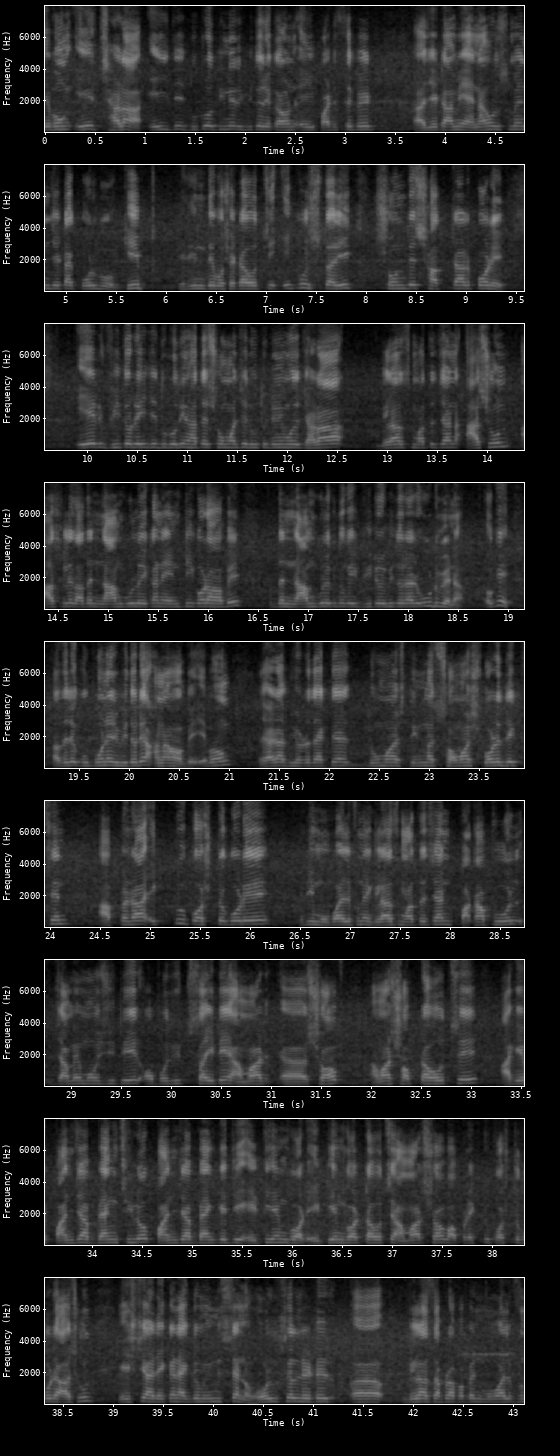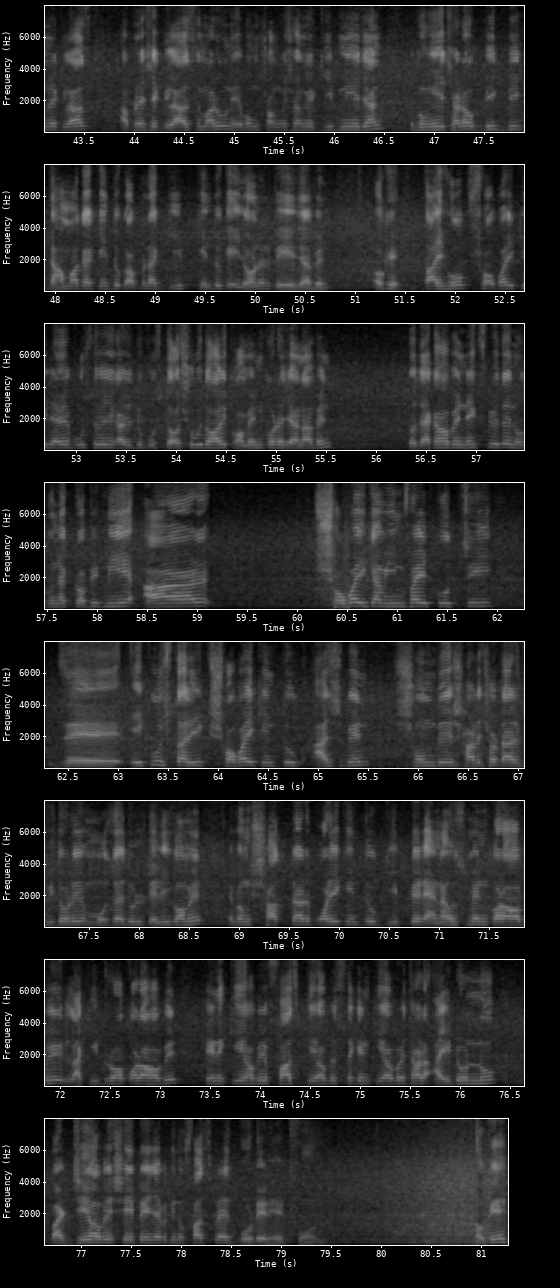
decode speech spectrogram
এবং এছাড়া এই যে দুটো দিনের ভিতরে, কারণ এই পার্টিসিপেট যেটা আমি অ্যানাউন্সমেন্ট যেটা করব গিফট যেদিন দেবো সেটা হচ্ছে একুশ তারিখ সন্ধ্যে সাতটার পরে। এর ভিতরে এই যে দুটো দিন হাতে সময় আছে দুটো দিনের মধ্যে যারা গ্লাস মারতে চান, আসুন, আসলে তাদের নামগুলো এখানে এন্ট্রি করা হবে। তাদের নামগুলো কিন্তু এই ভিডিওর ভিতরে আর উঠবে না ওকে তাদের কুপনের ভিতরে আনা হবে এবং যারা ভিডিওটা দেখতে দু মাস, তিন মাস, ছ মাস পরে দেখছেন, আপনারা একটু কষ্ট করে যদি মোবাইল ফোনে গ্লাস মারতে চান পাকাপোল জামে মসজিদের অপোজিট সাইডে আমার শপ আমার শপটা হচ্ছে আগে পাঞ্জাব ব্যাংক ছিল। পাঞ্জাব ব্যাংকের যে এটিএম ঘর এটিএম ঘরটা হচ্ছে আমার শপ আপনারা একটু কষ্ট করে আসুন। এসে আর এখানে একদম ইনস্ট্যান্ট হোলসেল রেটের গ্লাস আপনারা পাবেন, মোবাইল ফোনের গ্লাস আপনারা এসে গ্লাস মারুন এবং সঙ্গে সঙ্গে গিফট নিয়ে যান। এবং এছাড়াও বিগ বিগ ধামাকা কিন্তু আপনারা গিফট কিন্তু এই ধরনের পেয়ে যাবেন। ওকে তাই হোপ সবাই ক্লিয়ারে বুঝতে পেরেছেন। কারও যদি বুঝতে অসুবিধা হয় কমেন্ট করে জানাবেন। তো দেখা হবে নেক্সট ভিডিওতে নতুন এক টপিক নিয়ে। আর সবাইকে আমি ইনভাইট করছি যে একুশ তারিখ সবাই কিন্তু আসবেন সন্ধে সাড়ে ছটার ভিতরে মোজাইদুল টেলিকমে এবং সাতটার পরে কিন্তু গিফটের অ্যানাউন্সমেন্ট করা হবে লাকি ড্র করা হবে। সেখানে কে হবে ফার্স্ট কে হবে সেকেন্ড কে হবে third I don't know but যে হবে সে পেয়ে যাবে কিন্তু ফার্স্ট প্রাইজ বোর্ডের হেডফোন ওকে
